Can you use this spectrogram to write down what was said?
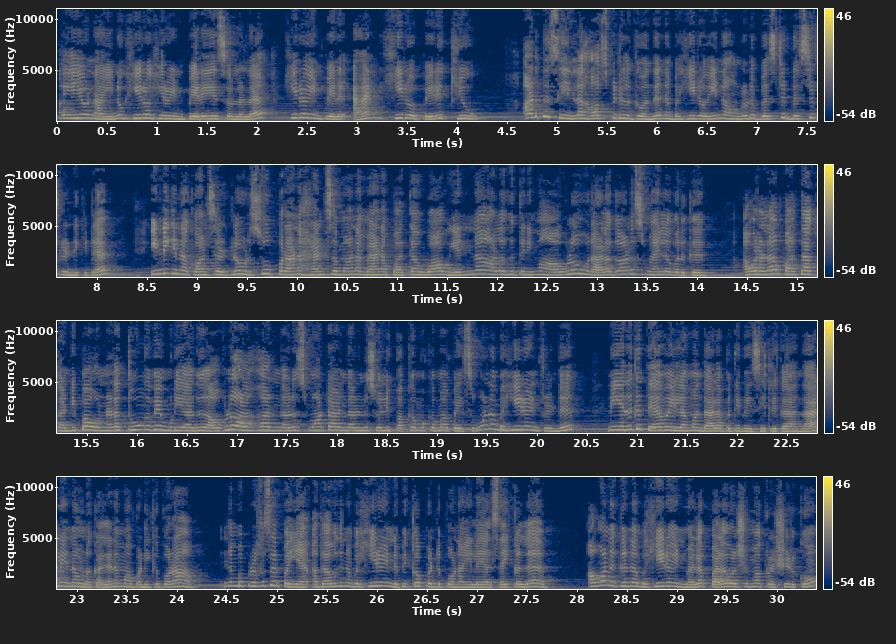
ஐயோ நான் இன்னும் ஹீரோ ஹீரோயின் பேரையே சொல்லலை. ஹீரோயின் பேர் ஆன் ஹீரோ பேர் கியூ அடுத்த சீனில் ஹாஸ்பிட்டலுக்கு வந்த நம்ம ஹீரோயின் அவங்களோட பெஸ்ட் பெஸ்ட் ஃப்ரெண்டு கிட்ட இன்னைக்கு நான் கான்சர்ட்ல ஒரு சூப்பரான ஹேண்ட்ஸமான மேனை பார்த்தேன். வாவ் என்ன அழகு தெரியுமா? அவ்வளோ ஒரு அழகான ஸ்மைல் அவருக்கு. அவரெல்லாம் பார்த்தா கண்டிப்பா உன்னால தூங்கவே முடியாது. அவ்வளோ அழகா இருந்தாரு ஸ்மார்ட்டா இருந்தாருன்னு சொல்லி பக்கம் பக்கமா பேசுவோம். நம்ம ஹீரோயின் ஃப்ரெண்டு நீ எதுக்கு தேவையில்லாம அந்த ஆளை பத்தி பேசிட்டு இருக்க? அந்த ஆள் என்ன உனக்கு கல்யாணமா பண்ணிக்க போறான்? நம்ம ப்ரொஃபசர் பையன் அதாவது நம்ம ஹீரோயினை பிக்கப் பண்ணிட்டு போனா இல்லையா சைக்கிள்ல அவனுக்கு நம்ம ஹீரோயின் மேல பல வருஷமா க்ரஷ் இருக்கும்.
